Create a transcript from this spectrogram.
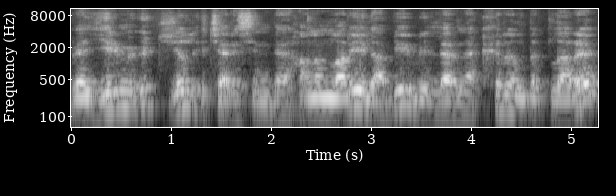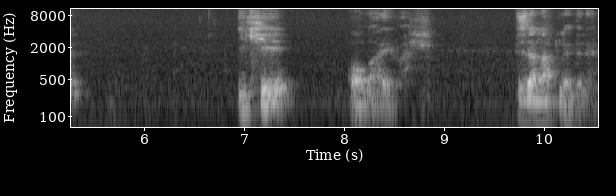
ve 23 yıl içerisinde hanımlarıyla birbirlerine kırıldıkları iki olay var. Bize nakledilen.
